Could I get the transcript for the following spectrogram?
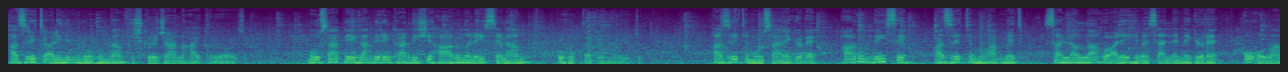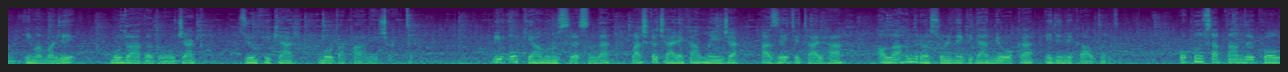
Hazreti Ali'nin ruhundan fışkıracağını haykırıyordu. Musa peygamberin kardeşi Harun aleyhisselam Uhud'da gömülüydü. Hazreti Musa'ya göre Harun neyse Hazreti Muhammed sallallahu aleyhi ve selleme göre o olan İmam Ali bu dağda doğacak, Zülfikar burada parlayacaktı. Bir ok yağmuru sırasında başka çare kalmayınca Hazreti Talha Allah'ın Resulüne giden bir oka elini kaldırdı. Okun saplandığı kol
